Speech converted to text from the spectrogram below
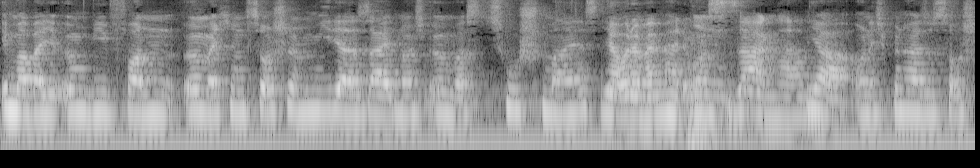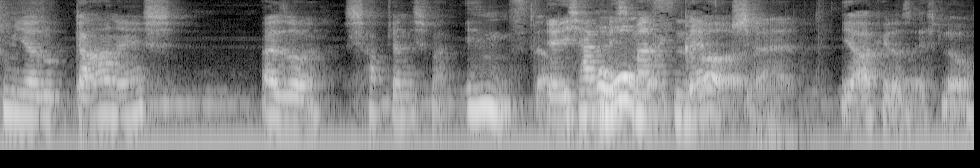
immer, weil ihr irgendwie von irgendwelchen Social Media Seiten euch irgendwas zuschmeißt. Ja, oder wenn wir halt irgendwas Und- zu sagen haben. Ja, und ich bin halt so Social Media so gar nicht. Also, ich hab ja nicht mal Insta. Ja, ich habe Oh nicht mal Snapchat. Ja, okay, das ist echt low.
